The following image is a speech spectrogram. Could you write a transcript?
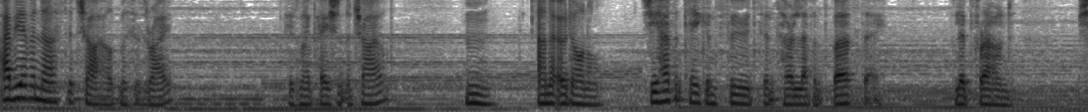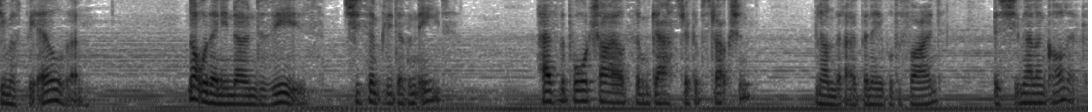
Have you ever nursed a child, Mrs. Wright? Is my patient a child? Hmm. Anna O'Donnell. She hasn't taken food since her 11th birthday. Lib frowned. She must be ill then. Not with any known disease. She simply doesn't eat. Has the poor child some gastric obstruction? None that I've been able to find. Is she melancholic?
